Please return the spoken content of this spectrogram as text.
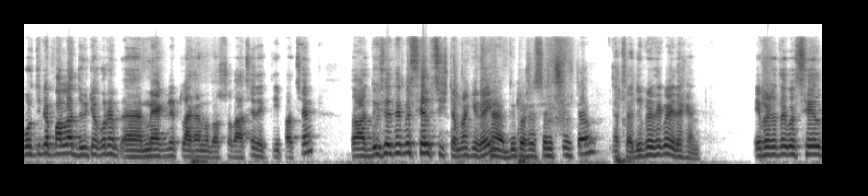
প্রতিটা পাল্লা দুইটা করে ম্যাগনেট লাগানো দর্শক আছে দেখতেই পাচ্ছেন। তো আর দুই সাইড থাকবে সেলফ সিস্টেম নাকি ভাই? হ্যাঁ দুই পাশে সেলফ সিস্টেম আচ্ছা দুই পাশে থাকবে দেখেন। এই পাশে থাকবে সেলফ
